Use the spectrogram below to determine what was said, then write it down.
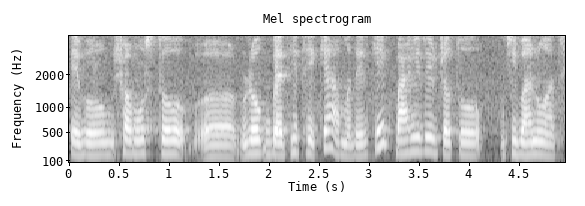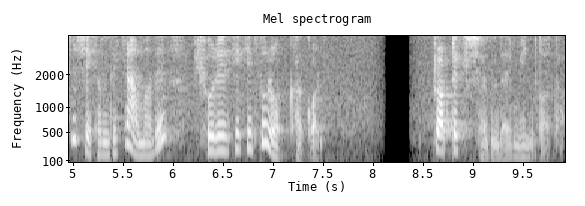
এবং সমস্ত রোগ ব্যাধি থেকে আমাদেরকে বাহিরের যত জীবাণু আছে সেখান থেকে আমাদের শরীরকে কিন্তু রক্ষা করে। প্রোটেকশন দেয় মেন কথা।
